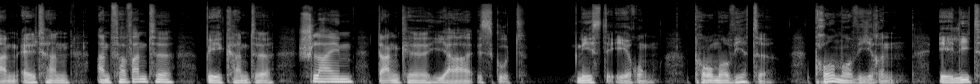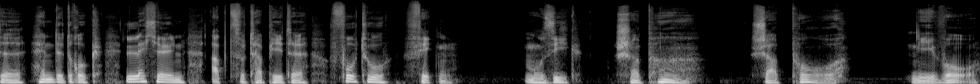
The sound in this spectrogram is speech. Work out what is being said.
an Eltern, an Verwandte, Bekannte, Schleim, Danke, ja, ist gut. Nächste Ehrung. Promovierte. Promovieren. Elite, Händedruck, Lächeln, ab zur Tapete, Foto, Ficken. Musik. Chopin. Chapeau. Niveau.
